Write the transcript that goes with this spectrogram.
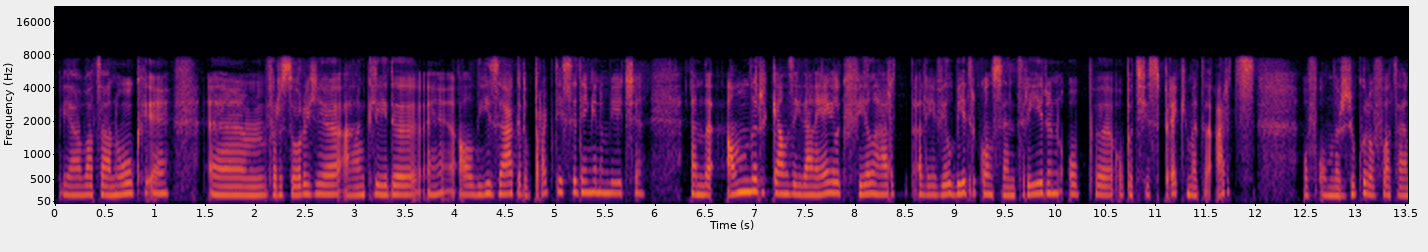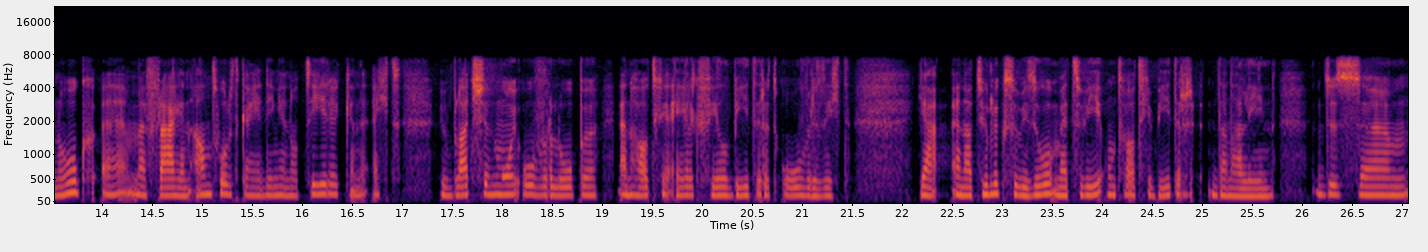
ja, wat dan ook. Hè. Um, verzorgen, aankleden, hè, al die zaken, de praktische dingen een beetje. En de ander kan zich dan eigenlijk veel, veel beter concentreren op, uh, op het gesprek met de arts of onderzoeker of wat dan ook. Hè. Met vraag en antwoord kan je dingen noteren, kan je echt je bladje mooi overlopen en houd je eigenlijk veel beter het overzicht. Ja, en natuurlijk sowieso met twee onthoud je beter dan alleen. Dus um,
